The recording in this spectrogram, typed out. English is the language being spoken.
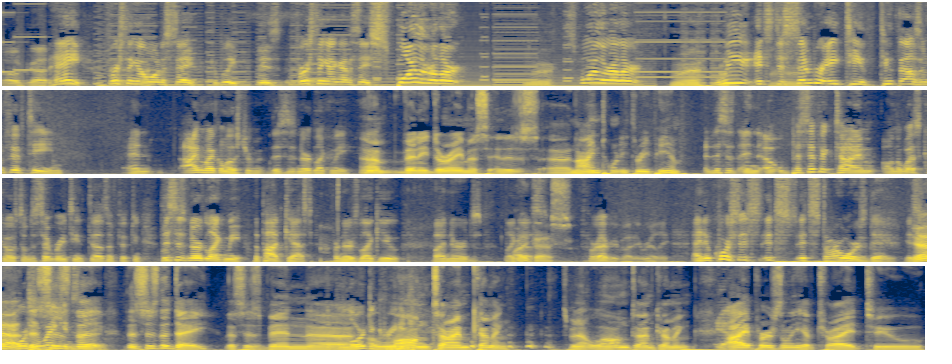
Oh god. Hey, first thing I want to say, complete, is first thing I gotta say, spoiler alert! Spoiler alert! We it's December eighteenth, two thousand fifteen, and I'm Michael Ostrom. This is Nerd Like Me. I'm Vinny Doremus. It is uh, 9:23 p.m. This is in uh, Pacific time on the West Coast on December eighteenth, two thousand fifteen. This is Nerd Like Me, the podcast for nerds like you by nerds like, Like us. us. for everybody, really. And of course, it's it's it's Star Wars Day. It's the yeah, Force this Awakens is the Day. this is the day. This has been uh, Lord a decreed. long time coming. it's been a long time coming. Yeah. I personally have tried to,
